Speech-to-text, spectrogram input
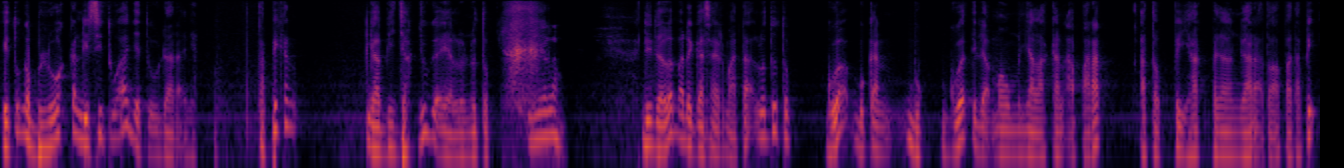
itu ngebeluak kan di situ aja tuh udaranya. Tapi kan nggak bijak juga ya lu nutup. Iyalah. Di dalam ada gas air mata lu tutup. Gua bukan bu, gua tidak mau menyalahkan aparat atau pihak penyelenggara atau apa tapi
